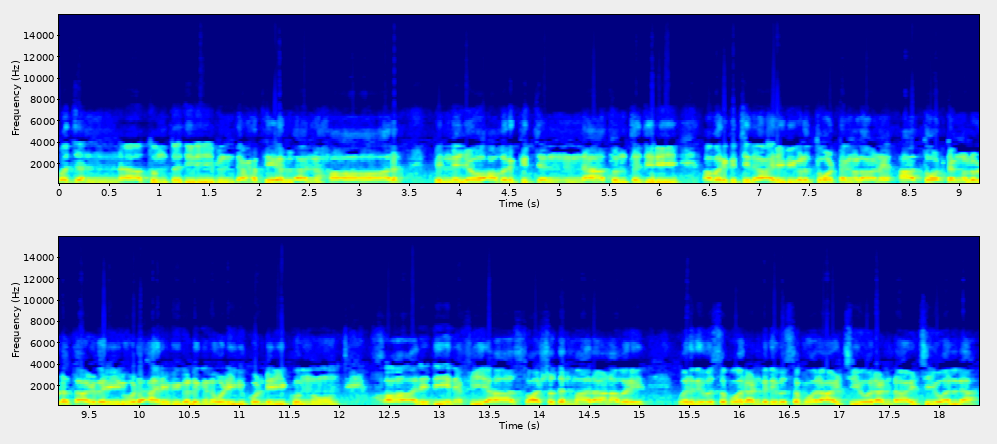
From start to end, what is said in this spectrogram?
വജന്നാത്തുൻ തജിരി മിൻ തഹ്തിഹൽ അൻഹാർ. പിന്നെയോ അവർക്ക് ജന്നാത്തുൻ തജിരി അവർക്ക് ചില അരുവികൾ തോട്ടങ്ങളാണ്. ആ തോട്ടങ്ങളുടെ താഴ്വരയിലൂടെ അരുവികൾ ഇങ്ങനെ ഒഴുകിക്കൊണ്ടിരിക്കുന്നു. ഖാലിദീന ഫീഹ സ്വാശ്വതന്മാരാണ് അവർ ഒരു ദിവസമോ രണ്ട് ദിവസമോ ഒരാഴ്ചയോ രണ്ടാഴ്ചയോ അല്ല.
